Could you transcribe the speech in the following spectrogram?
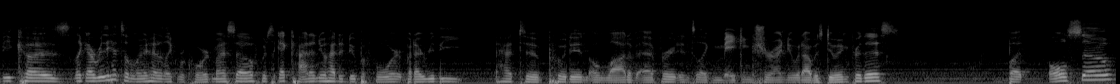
Because like I really had to learn how to like record myself, which like I kind of knew how to do before, but I really had to put in a lot of effort into like making sure I knew what I was doing for this. But also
